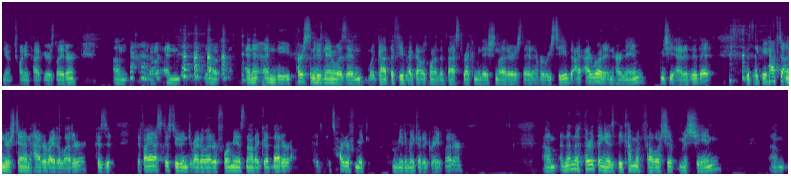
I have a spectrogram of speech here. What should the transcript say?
You know, 25 years later, um, you know, and you know, and and the person whose name was in what got the feedback that was one of the best recommendation letters they had ever received. I, I wrote it in her name. Mean, she edited it. It's like you have to understand how to write a letter because if I ask a student to write a letter for me, it's not a good letter. It, it's harder for me for me to make it a great letter. Um, and then the third thing is become a fellowship machine. Um,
